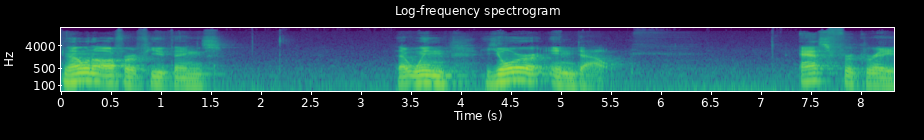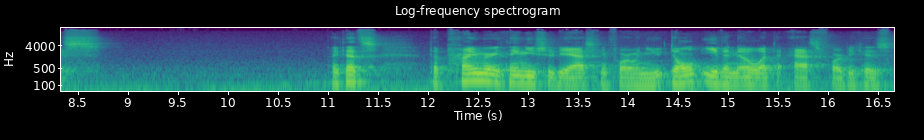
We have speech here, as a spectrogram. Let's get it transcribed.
And I want to offer a few things that when you're in doubt, ask for grace. Like that's the primary thing you should be asking for when you don't even know what to ask for because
